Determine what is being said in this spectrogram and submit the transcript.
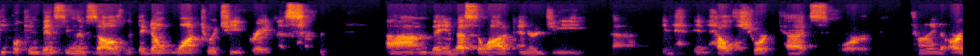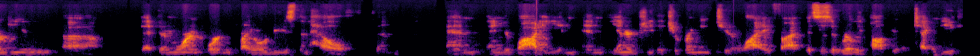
people convincing themselves that they don't want to achieve greatness. um, they invest a lot of energy uh, in, in health shortcuts or trying to argue uh, that they're more important priorities than health and, and, and your body and, and the energy that you're bringing to your life. Uh, this is a really popular technique.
